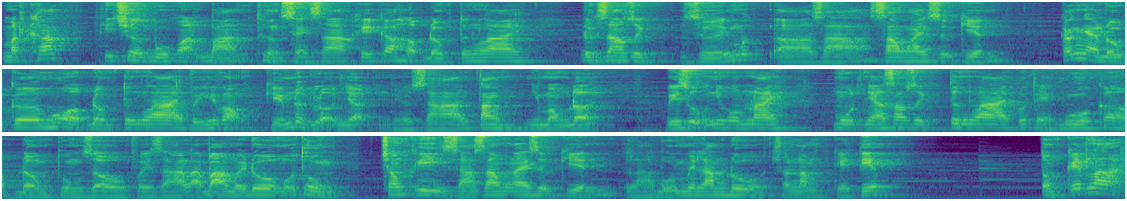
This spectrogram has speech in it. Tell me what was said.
Mặt khác, thị trường bù hoãn bán thường xảy ra khi các hợp đồng tương lai được giao dịch dưới mức uh, giá giao ngay dự kiến. Các nhà đầu cơ mua hợp đồng tương lai với hy vọng kiếm được lợi nhuận nếu giá tăng như mong đợi. Ví dụ như hôm nay, một nhà giao dịch tương lai có thể mua các hợp đồng thùng dầu với giá là 30 đô mỗi thùng, trong khi giá giao ngay dự kiến là 45 đô cho năm kế tiếp. Tổng kết lại,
